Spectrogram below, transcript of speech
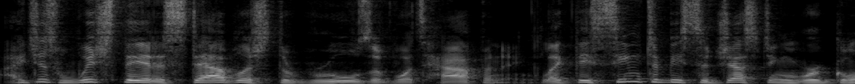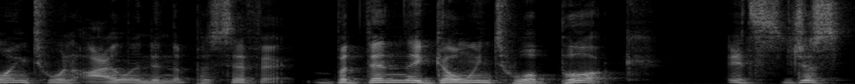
I just wish they had established the rules of what's happening. Like they seem to be suggesting we're going to an island in the Pacific, but then they go into a book. It's just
